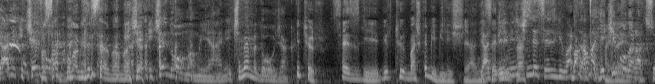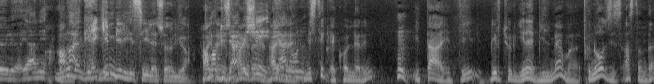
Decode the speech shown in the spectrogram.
Yani içe doğma. bulabilirsem ama. içe, içe doğma mı yani? İçime mi doğacak? bir tür sezgi, bir tür başka bir biliş yani. Ya Senin bilimin ras- içinde sezgi var Bak zaten. ama hekim Hayır, hayır. olarak söylüyor. Yani bunu Ama da hekim bilgisiyle söylüyor. Ama güzel bir şey. Yani onu- Mistik ekollerin iddia ettiği bir tür yine bilme ama gnozis aslında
